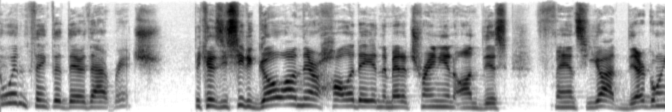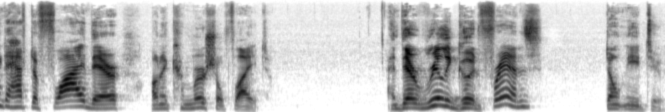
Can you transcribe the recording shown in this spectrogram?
wouldn't think that they're that rich. Because you see, to go on their holiday in the Mediterranean on this fancy yacht, they're going to have to fly there on a commercial flight. And their really good friends don't need to.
